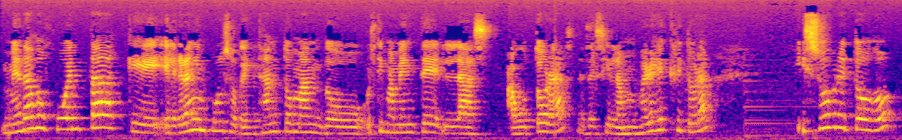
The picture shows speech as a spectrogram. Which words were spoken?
me he dado cuenta que el gran impulso que están tomando últimamente las autoras, es decir, las mujeres escritoras, y sobre todo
